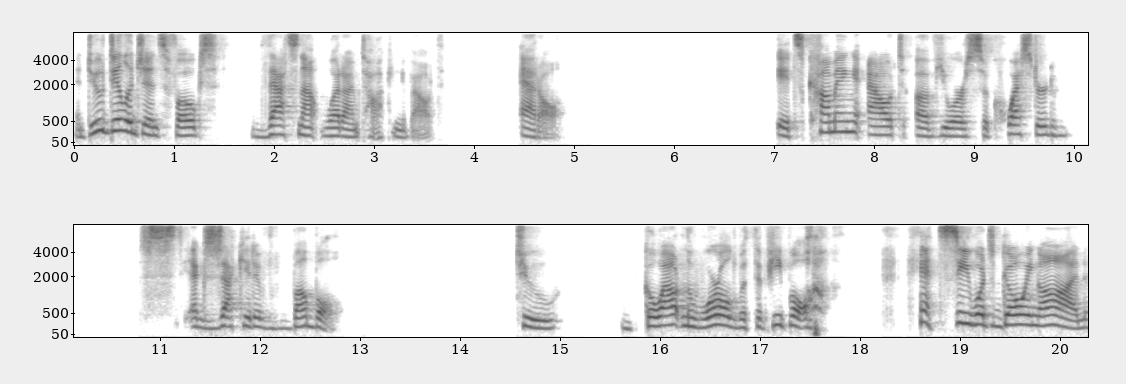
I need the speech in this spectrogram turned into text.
and due diligence, folks, that's not what I'm talking about at all. It's coming out of your sequestered executive bubble to go out in the world with the people and see what's going on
